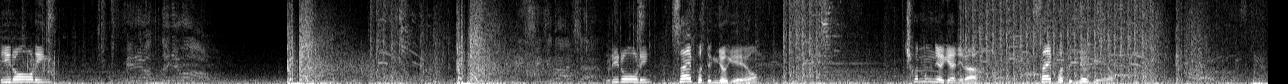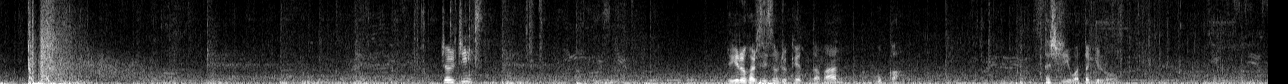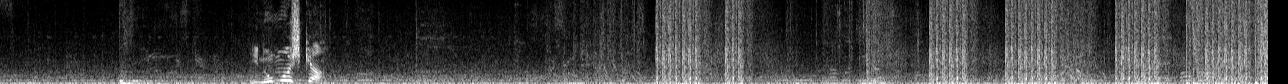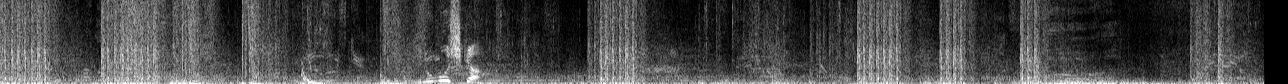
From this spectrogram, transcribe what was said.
리로링. 리로링. 사이퍼 능력이에요. 초능력이 아니라 사이퍼 능력이에요. 쩔지? 여기로 갈 수 있으면 좋겠다만 못가. 다시 왔던 길로. 이 너무 시끼야. 시끼야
